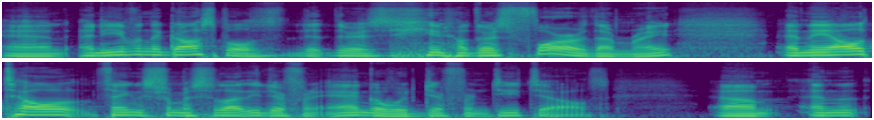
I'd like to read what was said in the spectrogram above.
and and even the gospels there's you know there's four of them right and they all tell things from a slightly different angle with different details um, and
